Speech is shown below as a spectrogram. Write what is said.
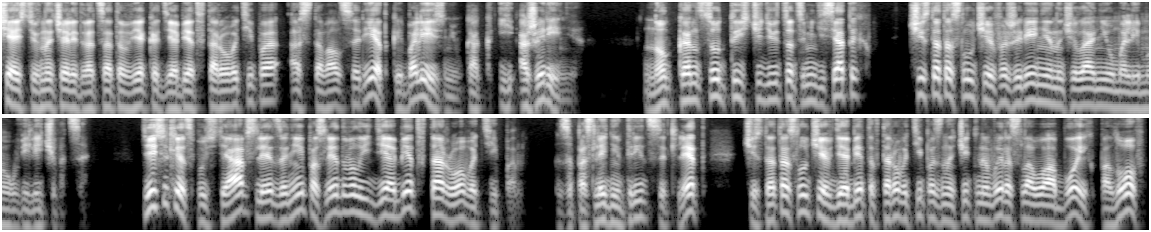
К счастью, в начале 20 века диабет второго типа оставался редкой болезнью, как и ожирение. Но к концу 1970-х частота случаев ожирения начала неумолимо увеличиваться. Десять лет спустя вслед за ней последовал и диабет второго типа. За последние 30 лет частота случаев диабета второго типа значительно выросла у обоих полов,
